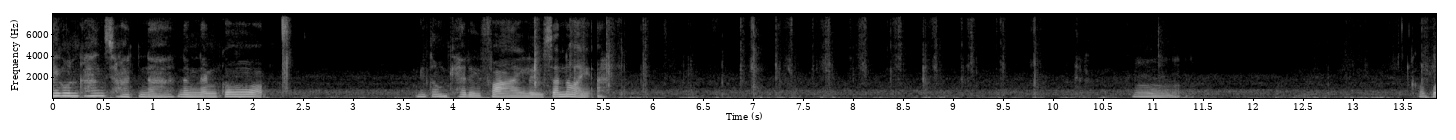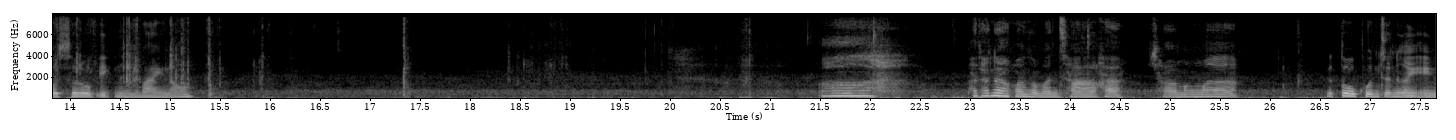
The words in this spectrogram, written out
ไพ่ค่อนข้างชัดนะ ดังนั้นก็ ไม่ต้อง clarify หรือซะหน่อยอะอืมขอบทสรุปอีกหนึ่งใบเนาะอ่อพัฒนาความสัมพันธ์ช้าค่ะ ช้ามาก ๆ แล้วตัวคุณจะเหนื่อยเอง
